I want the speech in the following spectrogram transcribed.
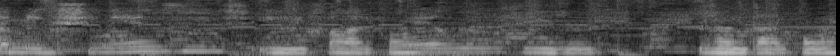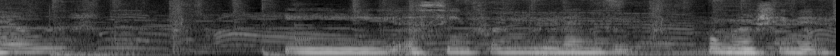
amigos chineses e falar com eles, ir jantar com eles. E assim foi melhorando o meu chinês.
